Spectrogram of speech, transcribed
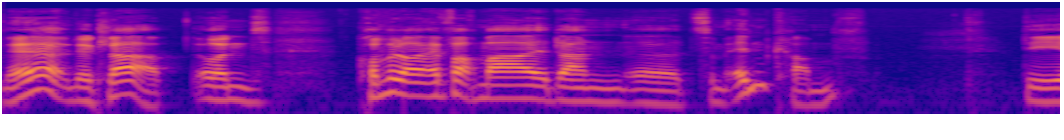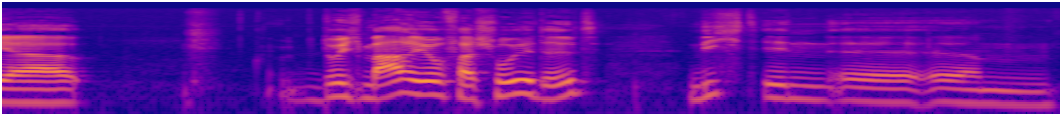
ja, ja, ja, klar. Und kommen wir doch einfach mal dann äh, zum Endkampf, der durch Mario verschuldet nicht in äh, ähm,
